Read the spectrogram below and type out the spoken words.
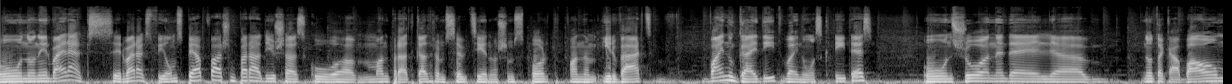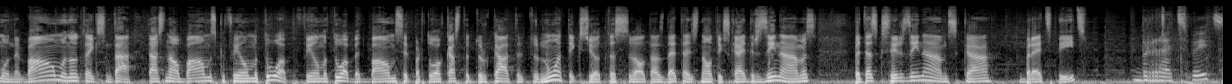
Un, un ir vairākas, ir vairākas filmas pie apgājuma parādījušās, ko, manuprāt, katram sevi cienošam sporta fanam ir vērts vai nu gaidīt, vai noskatīties. Un šo nedēļu, nu, tā kā baumu, ne baumu, nu, tā, tās nav baumas, ka filma top, filma top, bet baumas ir par to, kas tad tur, kā tad tur notiks, jo tas vēl tās detaļas nav tik skaidri zināmas. Bet tas, kas ir zināms, ka Brits Pīts, Bretspīts.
